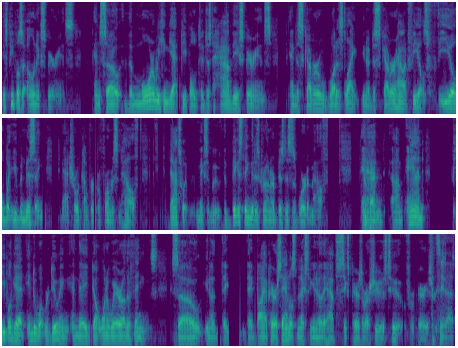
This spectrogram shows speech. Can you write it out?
It's people's own experience. And so the more we can get people to just have the experience and discover what it's like, you know, discover how it feels, feel what you've been missing, natural comfort, performance, and health. That's what makes it move. The biggest thing that has grown our business is word of mouth. And okay. um, and people get into what we're doing and they don't want to wear other things. So, you know, they they buy a pair of sandals, and the next thing you know, they have six pairs of our shoes too for various I reasons. See that.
